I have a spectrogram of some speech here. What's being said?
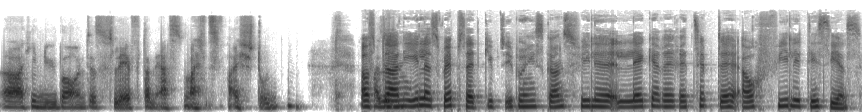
äh, hinüber und es schläft dann erstmal zwei Stunden. Auf also, Danielas Website gibt es übrigens ganz viele leckere Rezepte, auch viele Desserts.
